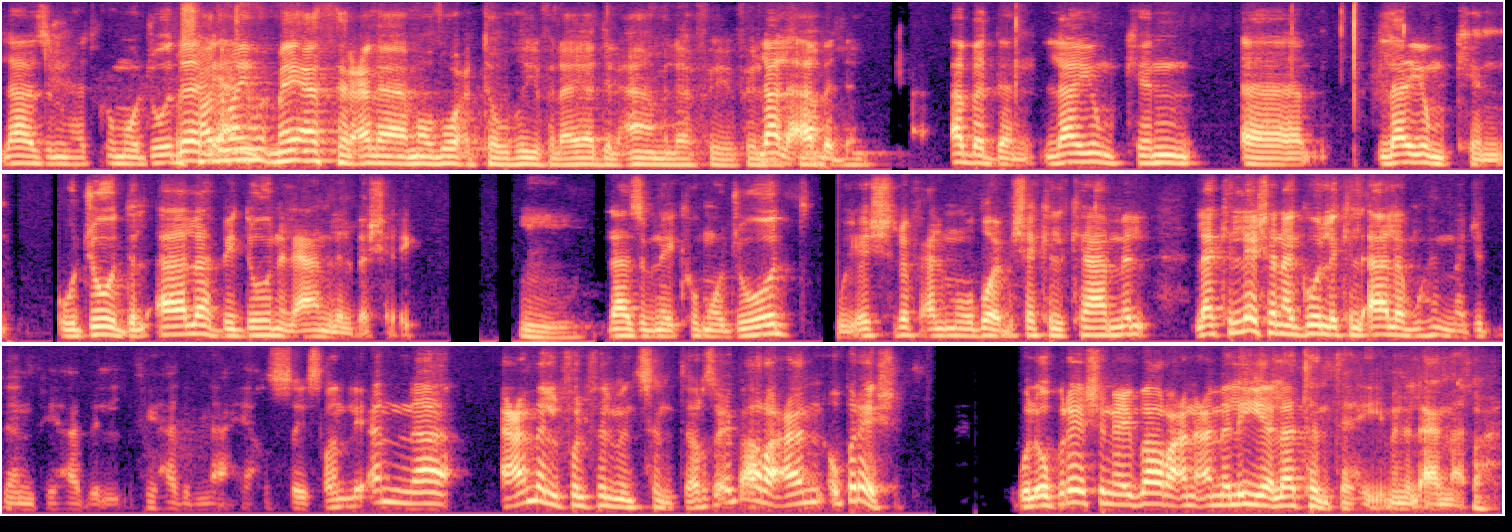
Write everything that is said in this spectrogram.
لازم إنها تكون موجودة بس هذا ما يأثر على موضوع التوظيف الأيادي العاملة في في لا لا ابدا. ابدا. لا يمكن آه لا يمكن وجود الآلة بدون العامل البشري. م. لازم إنه يكون موجود ويشرف على الموضوع بشكل كامل. لكن ليش أنا أقول لك الآلة مهمة جدا في هذه في هذه الناحية خصيصا؟ لأن عمل ال fulfillment centers عبارة عن operation وال operation عبارة عن عملية لا تنتهي من الأعمال. صح.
